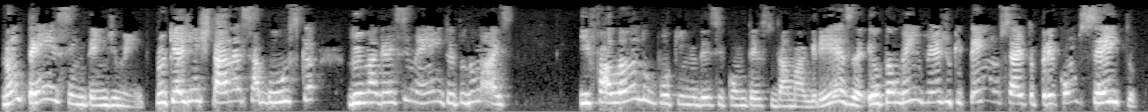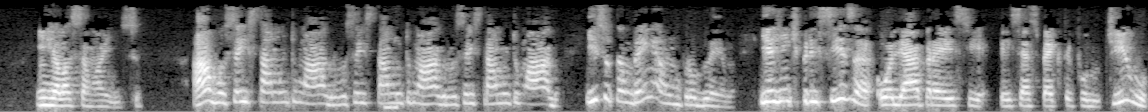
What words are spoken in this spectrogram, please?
não tem esse entendimento, porque a gente está nessa busca do emagrecimento e tudo mais. E falando um pouquinho desse contexto da magreza, eu também vejo que tem um certo preconceito em relação a isso. Ah, você está muito magro, você está muito magro, você está muito magro. Isso também é um problema. E a gente precisa olhar para esse, esse aspecto evolutivo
